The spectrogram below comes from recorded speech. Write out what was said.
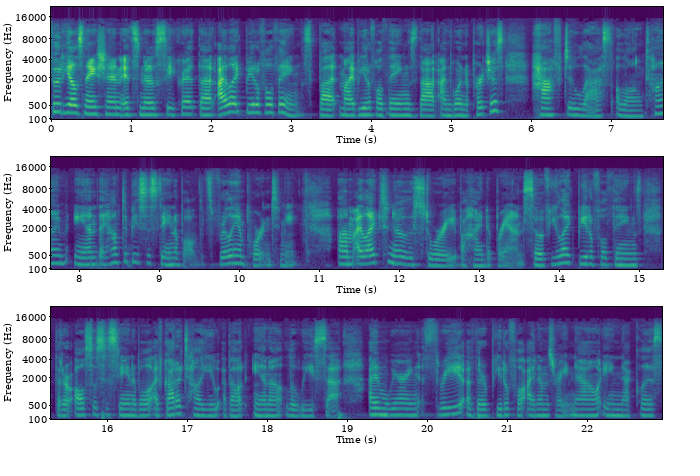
Food Heals Nation, it's no secret that I like beautiful things, but my beautiful things that I'm going to purchase have to last a long time and they have to be sustainable. That's really important to me. Um, I like to know the story behind a brand. So if you like beautiful things that are also sustainable, I've got to tell you about Ana Luisa. I am wearing three of their beautiful items right now a necklace,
